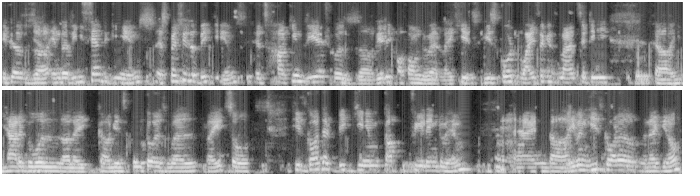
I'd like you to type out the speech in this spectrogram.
because uh, in the recent games, especially the big games, it's Hakim Ziyech was uh, really performed well. Like he's he scored twice against Man City. Uh, he had a goal uh, like against Porto as well, right? So he's got that big game cup feeling to him, and uh, even he's got a like you know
